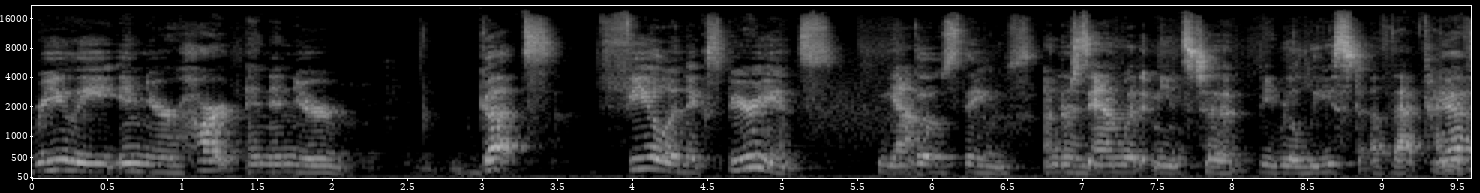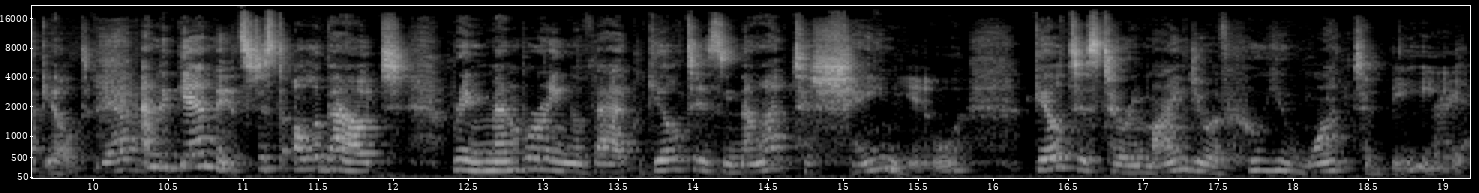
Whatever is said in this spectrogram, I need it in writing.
really in your heart and in your guts, feel and experience yeah those things. understand what it means to be released of that kind Yeah. of guilt. Yeah. And again, it's just all about remembering that guilt is not to shame you. Guilt is to remind you of who you want to be. Right.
